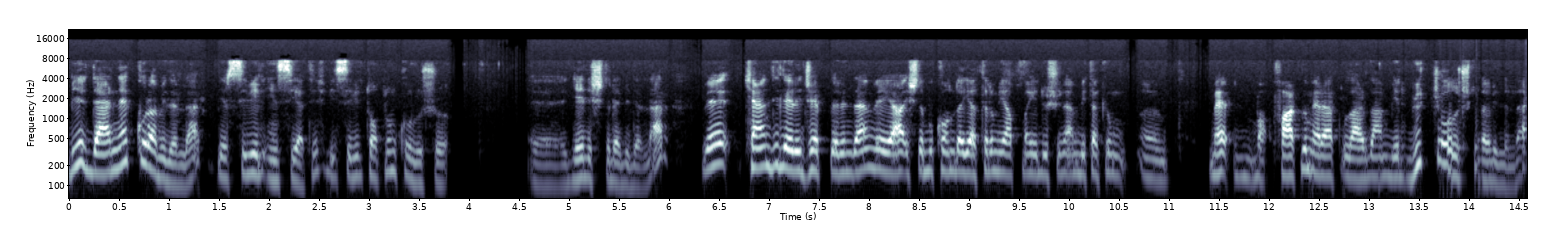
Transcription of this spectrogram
bir dernek kurabilirler, bir sivil inisiyatif, bir sivil toplum kuruluşu e, geliştirebilirler ve kendileri ceplerinden veya işte bu konuda yatırım yapmayı düşünen bir takım e, farklı meraklılardan bir bütçe oluşturabilirler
